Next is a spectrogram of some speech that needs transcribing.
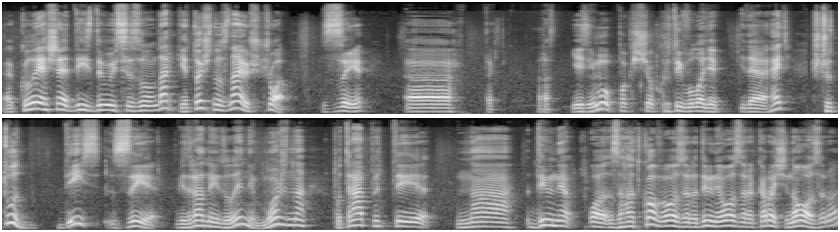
Е, Коли я ще десь дивився Zone я точно знаю, що з. Е, так, раз. Я зніму, поки що крутий Володя іде геть. Що тут десь з відрадної долини можна потрапити на дивне о, загадкове озеро, дивне озеро, коротше, на озеро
